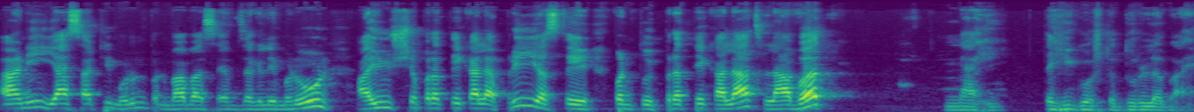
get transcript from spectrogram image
आणि यासाठी म्हणून पण बाबासाहेब जगले म्हणून आयुष्य प्रत्येकाला प्रिय असते पण तो प्रत्येकालाच लाभत नाही. तर ही गोष्ट दुर्लभ आहे.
